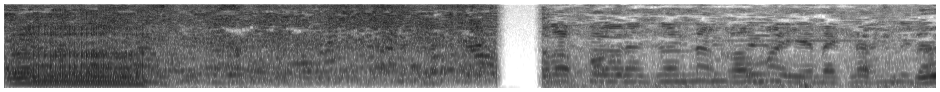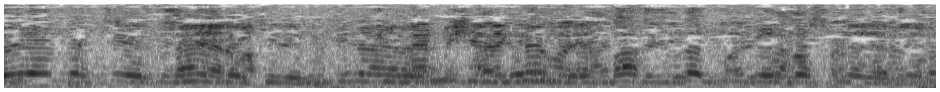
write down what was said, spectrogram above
Tarafta öğrencilerinden kalma yemekler çok Öğrenmek değil, sen vekilim. Küflenmiş yemekler var ya. Baksınlar bizi.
